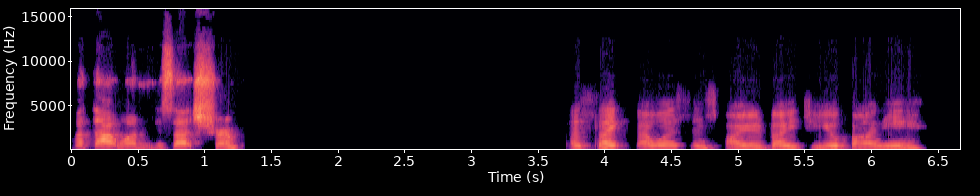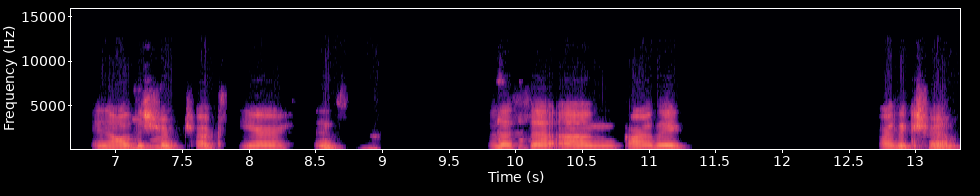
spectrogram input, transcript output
What about that one? Is that shrimp? That's like that was inspired by Giovanni and all the hmm shrimp trucks here since Yeah, so that's the um garlic garlic shrimp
